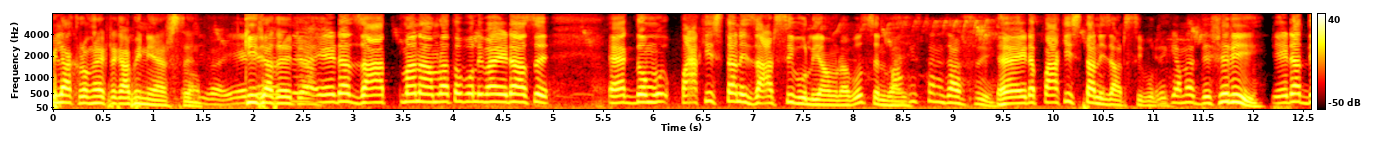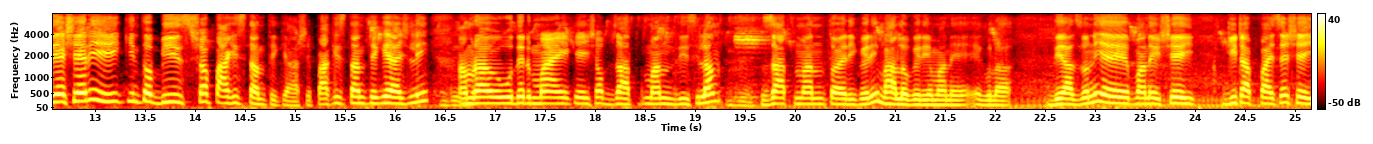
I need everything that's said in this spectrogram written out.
ব্ল্যাক রঙের একটা গাভি নিয়ে আসছেন। কি জাতের এটা? এটা জাত মানে আমরা তো বলি ভাই এটা আছে একদম পাকিস্তানি জার্সি বলি আমরা বুঝছেন ভাই? পাকিস্তানি জার্সি? হ্যাঁ এটা পাকিস্তানি জার্সি বলি। এটা কি আমরা দেশেরই? এটা দেশেরই কিন্তু বীজ সব পাকিস্তান থেকে আসে। পাকিস্তান থেকে আসলি আমরা ওদের মায়েকে এই সব জাতমান দিয়েছিলাম জাতমান তৈরি করি ভালো করি মানে এগুলা দেওয়ার জন্য মানে সেই গিটাপ পাইছে সেই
